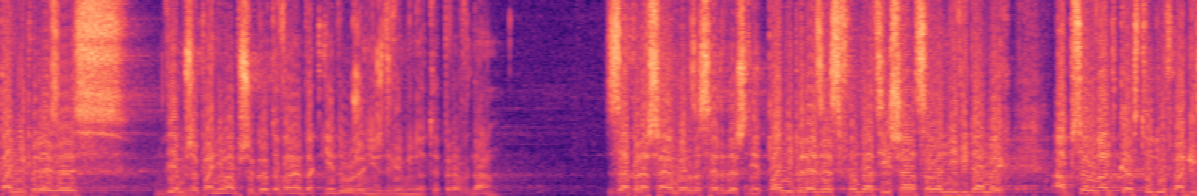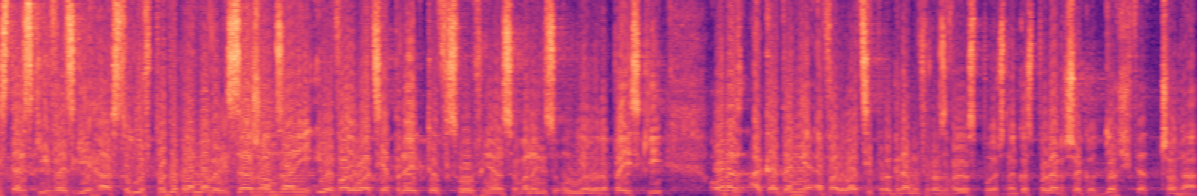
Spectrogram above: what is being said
Pani Prezes, wiem, że Pani ma przygotowane tak nie dłużej niż dwie minuty, prawda? Zapraszam bardzo serdecznie. Pani prezes Fundacji Szansa dla Niewidomych, absolwentka studiów magisterskich w SGH, studiów podyplomowych Zarządzanie i Ewaluacja Projektów Współfinansowanych z Unii Europejskiej oraz Akademia Ewaluacji Programów Rozwoju Społeczno-Gospodarczego. Doświadczona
